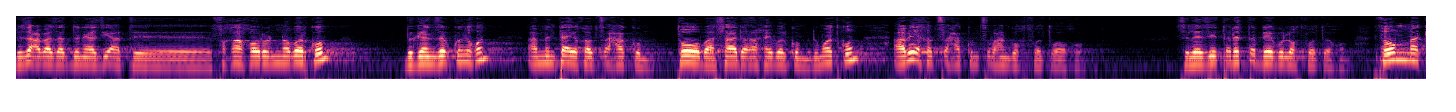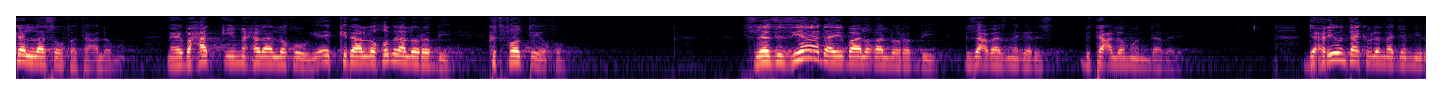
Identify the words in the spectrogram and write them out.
ብዛዕባ እዛ ኣዱንያ እዚኣ ትፈኻኸሩ ዝነበርኩም ብገንዘብኩም ይኹን ኣብ ምንታይ እዩ ከብጽሓኩም ተወባ ሳድቓ ከይበልኩም ድሞትኩም ኣበይ ከብጽሓኩም ጽባሕ ንጎ ክትፈልጥዎ ኢኹም ስለዚ ጥርጥር ደይብሎ ክትፈልጡ ኢኹም ثመ ከላ ሰውፈ ተዕለሙን ናይ ብሓቂ ይምሕል ኣለኹ የእክድ ኣለኹ ብል ኣሎ ረቢ ክትፈልጡ ኢኹም ስለዚ ዝያዳ ይባልቕ ኣሎ ረቢ ብዛዕባ እዚ ነገር ብታዕለሙን እንዳበለ ድሕሪኡ እንታይ ክብለና ጀሚሩ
